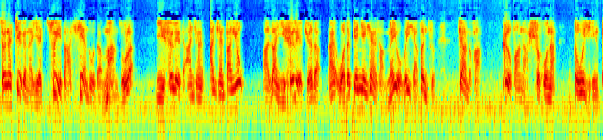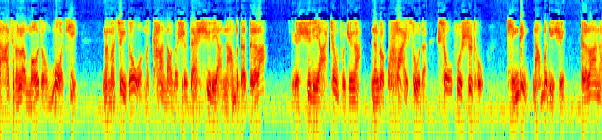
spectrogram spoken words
所以呢，这个呢也最大限度的满足了以色列的安全安全担忧啊，让以色列觉得，哎，我的边境线上没有危险分子，这样的话，各方呢似乎呢都已经达成了某种默契，那么最终我们看到的是在叙利亚南部的德拉。这个叙利亚政府军啊，能够快速的收复失土，平定南部地区。德拉呢，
